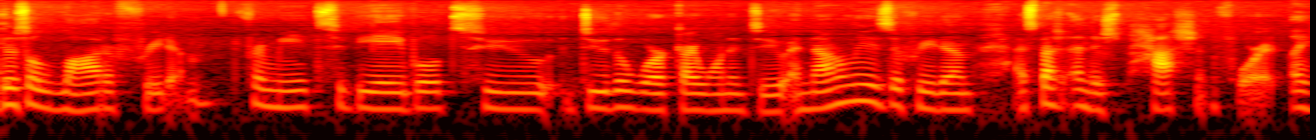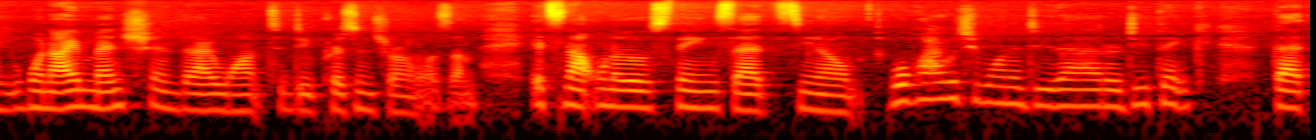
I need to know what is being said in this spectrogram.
There's a lot of freedom for me to be able to do the work I want to do. And not only is there freedom, especially, and there's passion for it. Like when I mentioned that I want to do prison journalism, it's not one of those things that's, you know, well, why would you want to do that? Or do you think that,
